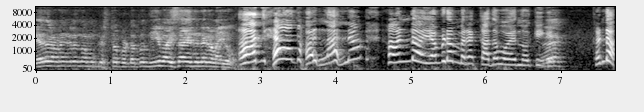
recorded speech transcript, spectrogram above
ഏതാണെങ്കിലും നമുക്ക് ഇഷ്ടപ്പെട്ടു. അപ്പൊ നീ വയസ്സായതിനെ കളയോ? കൊള്ളാല്ല കണ്ടോ എവിടം വരെ കഥ പോയെന്ന് നോക്കി കണ്ടോ?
